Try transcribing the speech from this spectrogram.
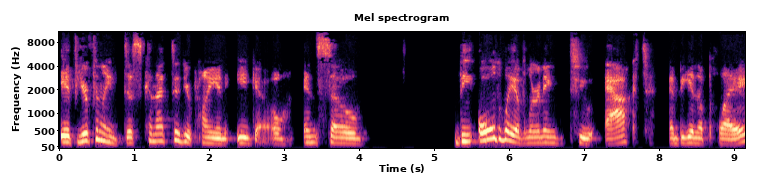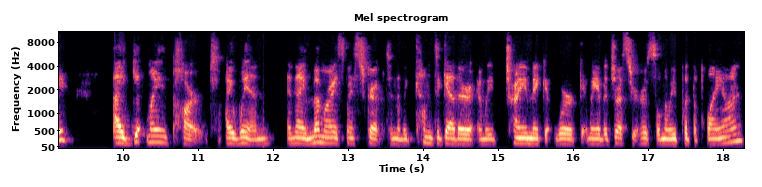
if you're feeling disconnected, you're probably an ego. And so the old way of learning to act and be in a play, I get my part, I win, and I memorize my script, and then we come together and we try and make it work, and we have a dress rehearsal, and then we put the play on.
